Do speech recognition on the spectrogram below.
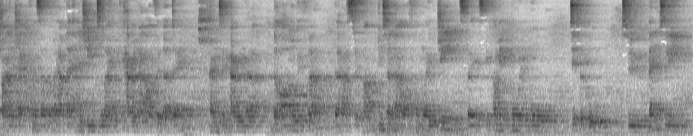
trying to check myself if I have the energy to like carry that outfit that day and to carry that the armor with that that has to come. You turn that off and wear your jeans, but it's becoming more and more difficult to mentally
